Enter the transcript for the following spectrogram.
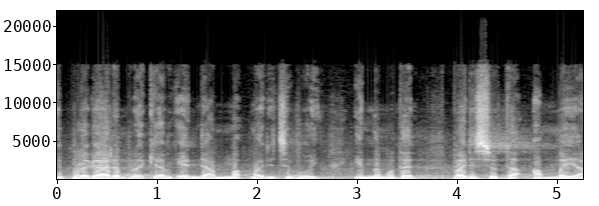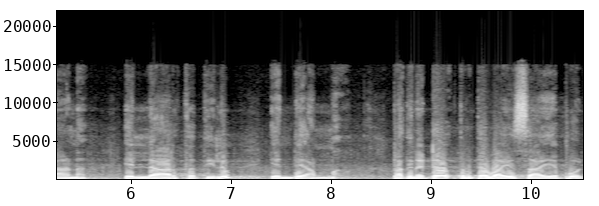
ഇപ്രകാരം പ്രഖ്യാപിക്കുക എന്റെ അമ്മ മരിച്ചുപോയി. ഇന്നു മുതൽ പരിശുദ്ധ അമ്മയാണ് എല്ലാ അർത്ഥത്തിലും എന്റെ അമ്മ. പതിനെട്ടാമത്തെ വയസ്സായപ്പോൾ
